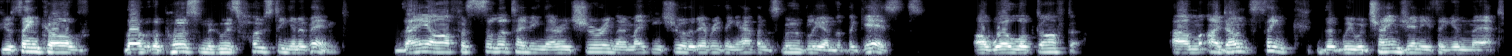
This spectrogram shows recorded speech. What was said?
If you think of the, the person who is hosting an event, they are facilitating, they're ensuring, they're making sure that everything happens smoothly and that the guests are well looked after. Um, I don't think that we would change anything in that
